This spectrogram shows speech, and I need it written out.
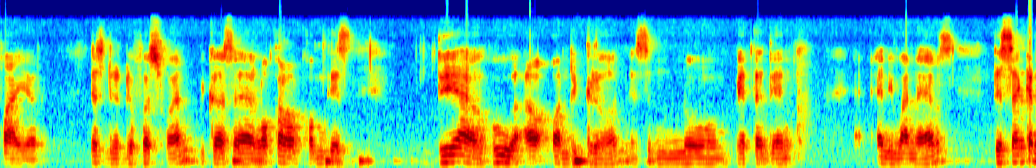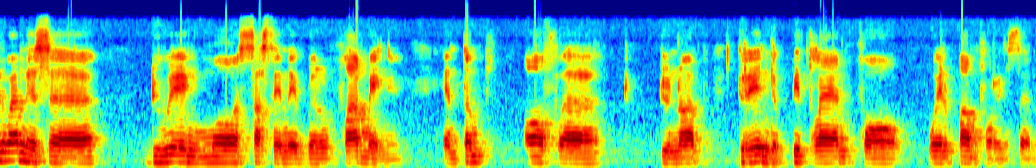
fire. That's the, the first one because uh, local communities, they are who are on the ground, is know better than anyone else. The second one is uh, doing more sustainable farming in terms of uh, do not drain the peatland for oil palm, for instance.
